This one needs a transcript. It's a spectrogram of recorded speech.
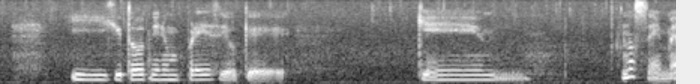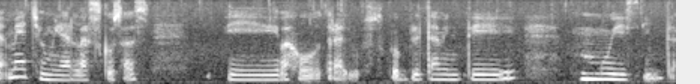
y que todo tiene un precio que, que no sé, me, ha hecho mirar las cosas eh, bajo otra luz, completamente muy distinta.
